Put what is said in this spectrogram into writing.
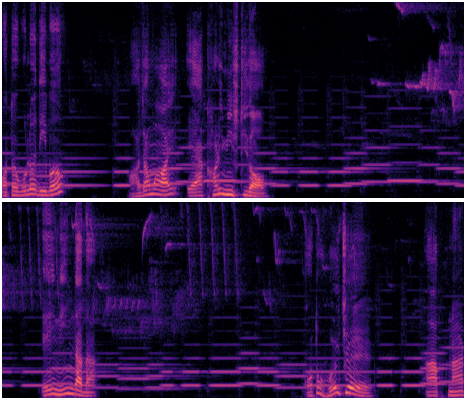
কতগুলো দিব? আজ আমায় এক হাঁড়ি মিষ্টি দাও। এই নিন দাদা। কত হয়েছে? আপনার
